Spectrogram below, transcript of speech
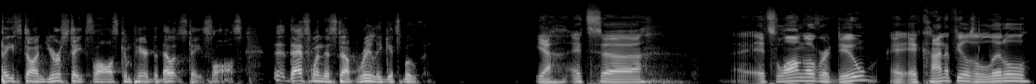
based on your state's laws compared to those state's laws. That's when this stuff really gets moving. Yeah, it's uh it's long overdue. It, it, kind of feels a little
